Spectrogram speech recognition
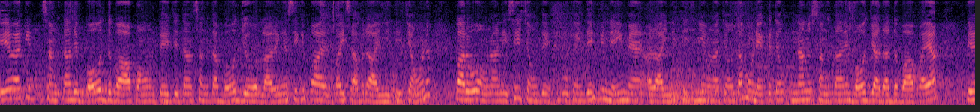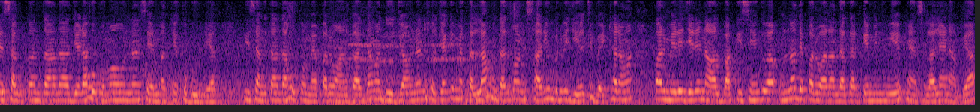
ਇਹ ਵਾ ਕਿ ਸੰਗਤਾਂ ਦੇ ਬਹੁਤ ਦਬਾਅ ਪਾਉਣ ਤੇ ਜਿੱਦਾਂ ਸੰਗਤਾਂ ਬਹੁਤ ਜ਼ੋਰ ਲਾ ਰਹੀਆਂ ਸੀ ਕਿ ਭਾਈ ਭਾਈ ਸਾਹਿਬ ਰਾਜਨੀਤੀ ਚ ਆਉਣ, ਪਰ ਉਹ ਆਉਣਾ ਨਹੀਂ ਸੀ ਚਾਹੁੰਦੇ। ਉਹ ਕਹਿੰਦੇ ਵੀ ਨਹੀਂ, ਮੈਂ ਰਾਜਨੀਤੀ 'ਚ ਨਹੀਂ ਆਉਣਾ ਚਾਹੁੰਦਾ। ਹੁਣ ਇੱਕ ਤੇ ਉਹਨਾਂ ਨੂੰ ਸੰਗਤਾਂ ਨੇ ਬਹੁਤ ਜ਼ਿਆਦਾ ਦਬਾਅ ਪਾਇਆ ਤੇ ਸੰਗਤਾਂ ਦਾ ਜਿਹੜਾ ਹੁਕਮ ਆ, ਉਹਨਾਂ ਨੇ ਸਿਰ ਮੱਥੇ ਕਬੂਲਿਆ ਕਿ ਸੰਗਤਾਂ ਦਾ ਹੁਕਮ ਮੈਂ ਪ੍ਰਵਾਨ ਕਰਦਾ ਵਾਂ। ਦੂਜਾ ਉਹਨਾਂ ਨੇ ਸੋਚਿਆ ਕਿ ਮੈਂ ਇਕੱਲਾ ਹੁੰਦਾ ਤਾਂ ਭਾਵੇਂ ਸਾਰੀ ਉਮਰ ਵੀ ਜੇਲ੍ਹ 'ਚ ਬੈਠਾ ਰਵਾਂ, ਪਰ ਮੇਰੇ ਜਿਹੜੇ ਨਾਲ ਬਾਕੀ ਸਿੰਘ ਵਾ, ਉਹਨਾਂ ਦੇ ਪਰਿਵਾਰਾਂ ਦਾ ਕਰਕੇ ਮੈਨੂੰ ਇਹ ਫੈਸਲਾ ਲੈਣਾ ਪਿਆ।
